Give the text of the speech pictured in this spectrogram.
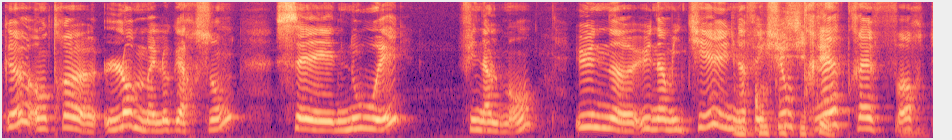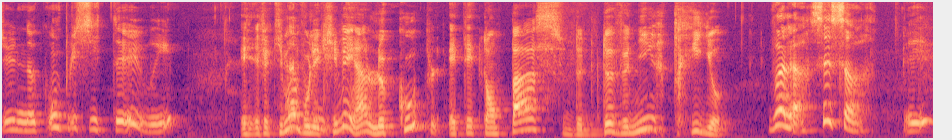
que entre l'homme et le garçon, c'est noué finalement une, une amitié, une, affection très très forte, une complicité, oui. Et effectivement, vous l'écrivez, hein, le couple était en passe de devenir trio. Voilà, c'est ça. Et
